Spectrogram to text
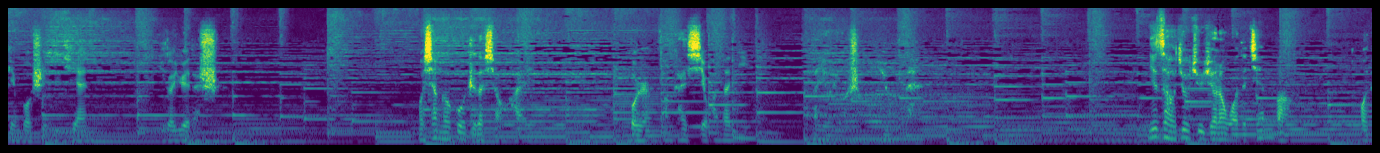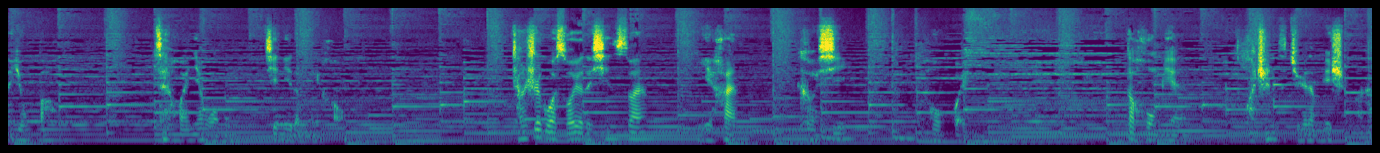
并不是一天、一个月的事。我像个固执的小孩，不忍放开喜欢的你，那又有什么用呢？你早就拒绝了我的肩膀，我的拥抱，在怀念我们经历的美好，尝试过所有的心酸、遗憾、可惜、后悔。到后面，我真的觉得没什么了。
